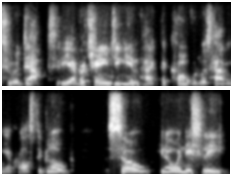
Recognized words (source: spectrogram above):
to adapt to the ever changing impact that COVID was having across the globe. So, you know, initially,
